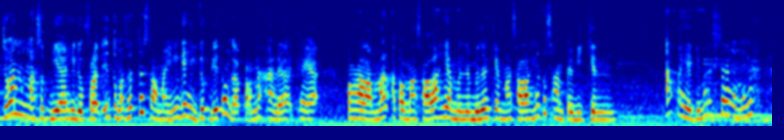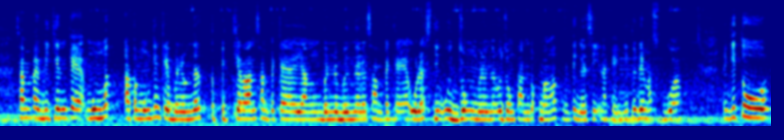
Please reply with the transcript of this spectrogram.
Cuman maksud dia hidup flat itu maksud tuh selama ini dia hidup dia tuh nggak pernah ada kayak pengalaman atau masalah yang bener-bener kayak masalahnya tuh sampai bikin apa ya gimana sih cara ngomongnya sampai bikin kayak mumet atau mungkin kayak bener-bener kepikiran sampai kayak yang bener-bener sampai kayak udah di ujung bener-bener ujung tanduk banget nanti gak sih? Nah kayak gitu deh maksud gue nah gitu.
